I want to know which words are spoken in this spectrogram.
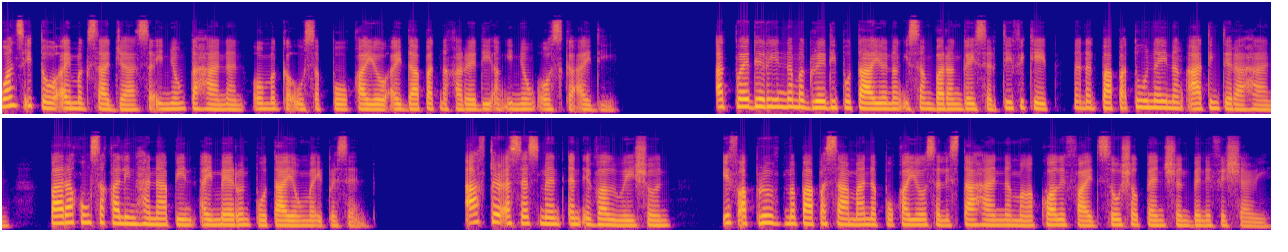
Once ito ay magsadya sa inyong tahanan o magkausap po kayo ay dapat nakaredy ang inyong OSCA ID. At pwede rin na magready po tayo ng isang barangay certificate na nagpapatunay ng ating tirahan para kung sakaling hanapin ay meron po tayong maipresent. After assessment and evaluation, If approved, mapapasama na po kayo sa listahan ng mga qualified social pension beneficiary.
